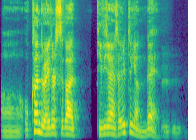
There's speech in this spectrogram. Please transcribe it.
어, 오클랜드 레이더스가 division에서 1등이었는데 음, 음.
